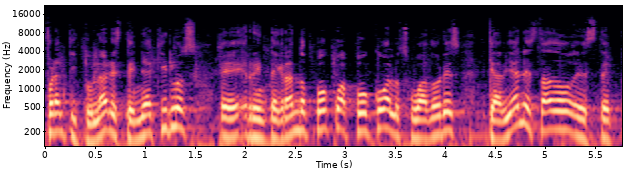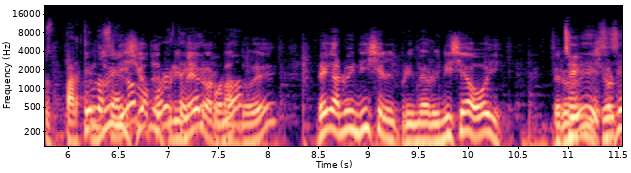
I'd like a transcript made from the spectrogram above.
fueran titulares. Tenía que irlos eh, reintegrando poco a poco a los jugadores que habían estado este, pues, partiéndose pues el por este primero, Armando, ¿eh? Vega no inicia en el primero, inicia hoy. Pero sí, sí, sí,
